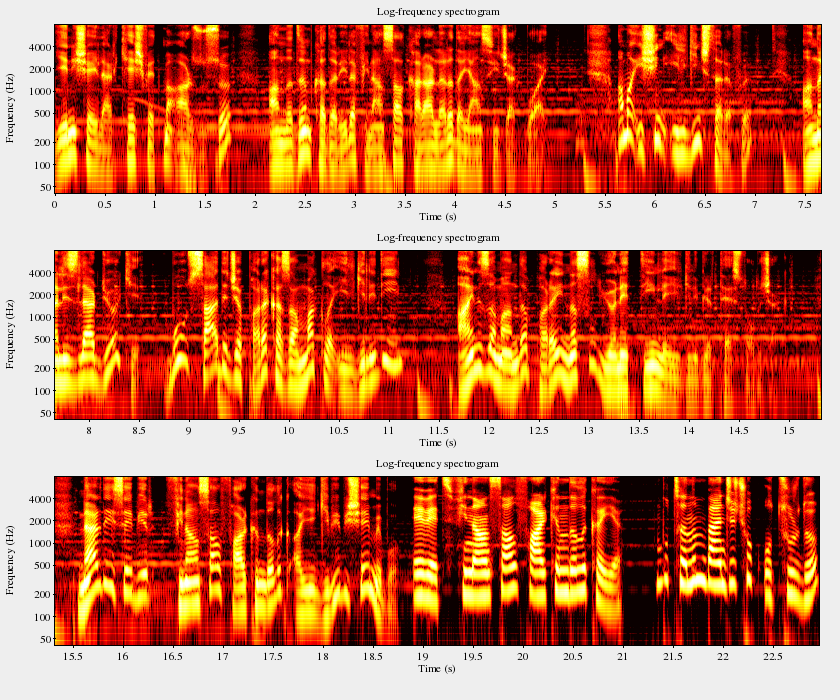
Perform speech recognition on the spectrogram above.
yeni şeyler keşfetme arzusu anladığım kadarıyla finansal kararlara da yansıyacak bu ay. Ama işin ilginç tarafı, analizler diyor ki bu sadece para kazanmakla ilgili değil, aynı zamanda parayı nasıl yönettiğinle ilgili bir test olacak. Neredeyse bir finansal farkındalık ayı gibi bir şey mi bu? Evet, finansal farkındalık ayı. Bu tanım bence çok oturdu.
